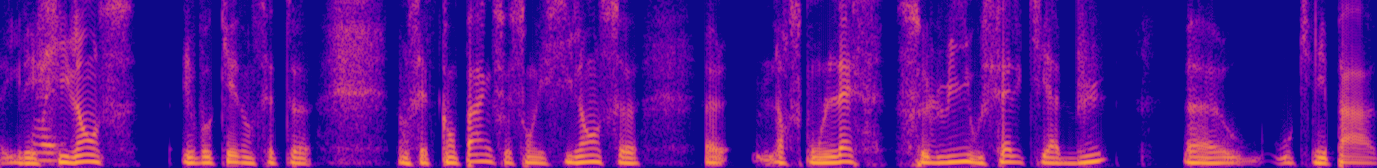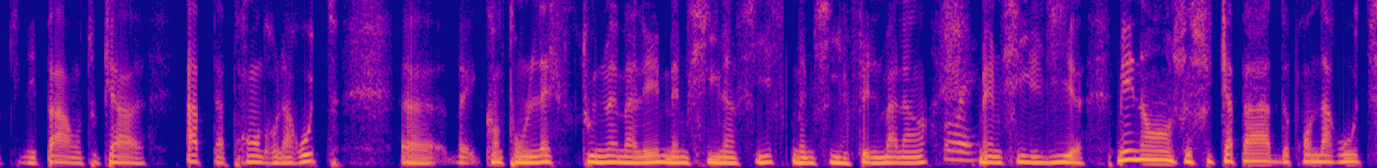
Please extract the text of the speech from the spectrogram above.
et les Oui. silences évoqués dans cette, euh, dans cette campagne, ce sont les silences euh, lorsqu'on laisse celui ou celle qui a bu ou- qui n'est pas, qui n'est pas en tout cas apte à prendre la route, euh, ben, quand on le laisse tout de même aller, même s'il insiste, même s'il fait le malin, Ouais. même s'il dit euh, mais non, je suis capable de prendre la route,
